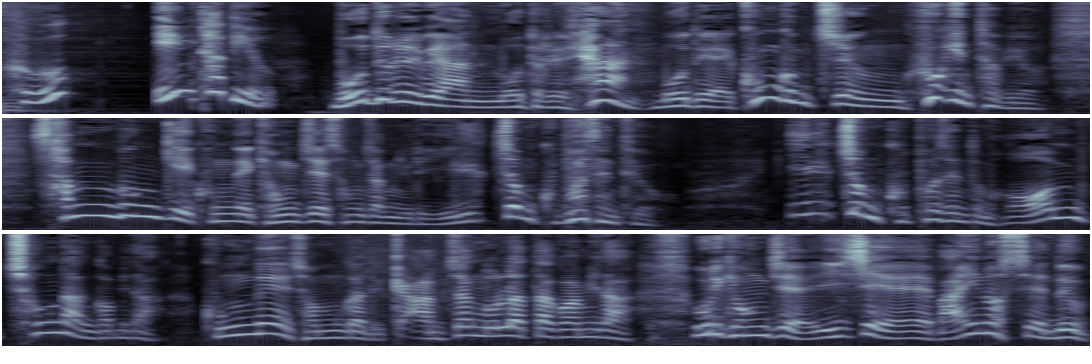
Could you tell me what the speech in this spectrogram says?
훅 인터뷰. 모두를 위한 모두를 향한 모두의 궁금증 훅 인터뷰. 3분기 국내 경제 성장률이 1.9% 1.9%면 엄청난 겁니다. 국내 전문가들이 깜짝 놀랐다고 합니다. 우리 경제 이제 마이너스의 늪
